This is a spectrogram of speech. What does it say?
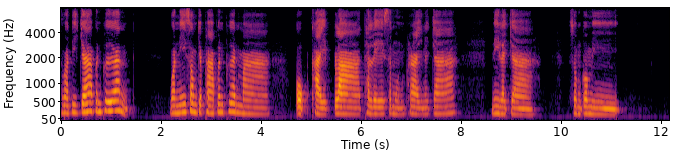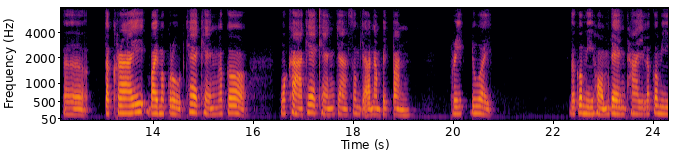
สวัสดีจ้าเพื่อนๆ วันนี้ส้มจะพาเพื่อนๆมา อบไข่ปลาทะเลสมุนไพรนะจ๊ะนี่แหละจ้าส้มก็มีตะไคร้ใบมะกรูดแค่แข็งแล้วก็หัวข่าแค่แข็งจ้ะส้มจะเอานำไปปั่นพริกด้วย แล้วก็มีหอมแดงไทยแล้วก็มี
